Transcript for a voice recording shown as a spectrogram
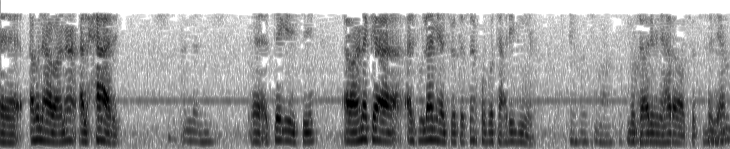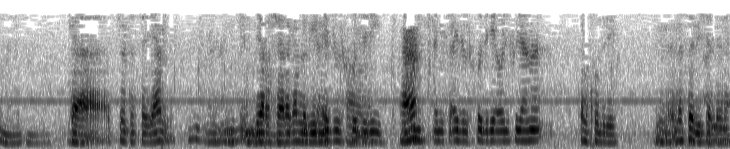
آه، أو ناوانا الحارث. آه، تيجي أو أنا كألف ولام يلتو تسرخ بتعريف نية. إيه هو كسوت السيام دير الشارع قبل سعيد الخدري. ها؟ أبي سعيد الخدري أو الفلامة. الخدري. نسبي شلنا.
